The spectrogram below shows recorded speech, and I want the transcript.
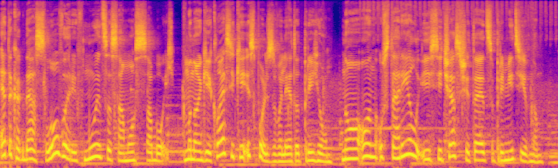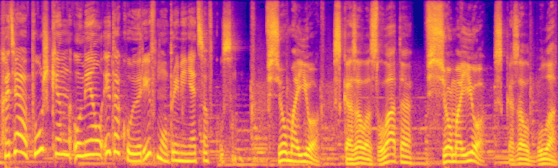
это когда слово рифмуется само с собой. Многие классики использовали этот прием, но он устарел и сейчас считается примитивным. Хотя Пушкин умел и такую рифму применять со вкусом. «Все мое», — сказала Злата. «Все мое», — сказал Булат.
